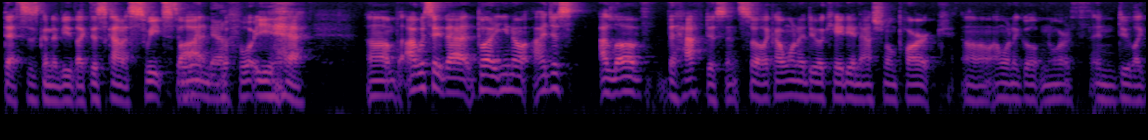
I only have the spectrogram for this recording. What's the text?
this is going to be like this kind of sweet spot before yeah. Um, i would say that but you know i just i love the half distance. So like i want to do acadia national park. Uh, i want to go up north and do like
